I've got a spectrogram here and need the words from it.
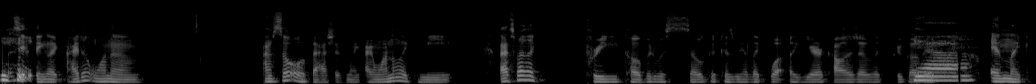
that's the thing like i don't want to i'm so old fashioned like i want to like meet that's why like pre-covid was so good because we had like what a year of college i was like pre-covid yeah. and like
